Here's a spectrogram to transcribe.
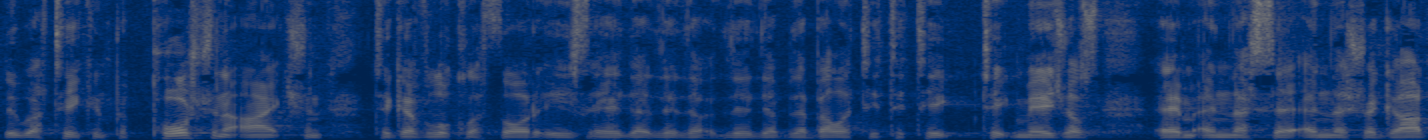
that we are taking proportionate action to give local authorities uh, the, the, the, the ability to take, take measures um, in, this, uh, in this regard.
